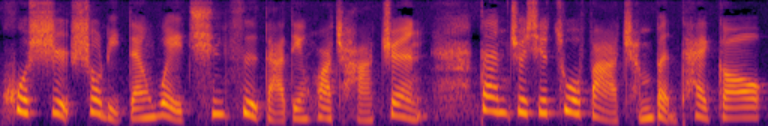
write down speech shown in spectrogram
或是受理单位亲自打电话查证，但这些做法成本太高，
